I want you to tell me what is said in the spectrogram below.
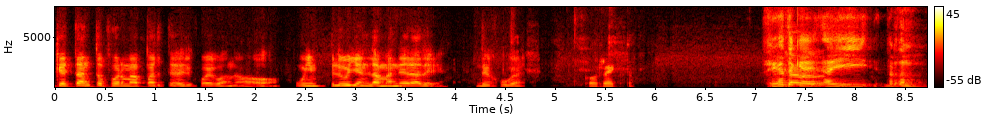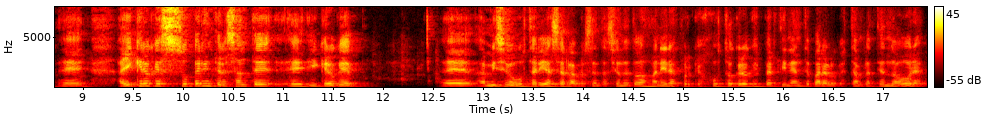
qué tanto forma parte del juego, ¿no? O, influye en la manera de, jugar. Correcto. Fíjate que ahí, perdón, eh, ahí creo que es súper interesante eh, y creo que eh, a mí sí me gustaría hacer la presentación de todas maneras porque justo creo que es pertinente para lo que están planteando ahora,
